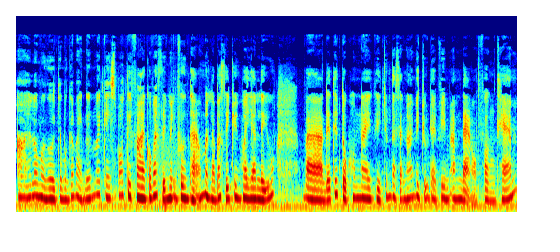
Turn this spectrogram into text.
À, hello mọi người, chào mừng các bạn đến với kênh Spotify của bác sĩ Nguyễn Phương Thảo. Mình là bác sĩ chuyên khoa da liễu. Và để tiếp tục hôm nay thì chúng ta sẽ nói về chủ đề viêm âm đạo phần khám.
